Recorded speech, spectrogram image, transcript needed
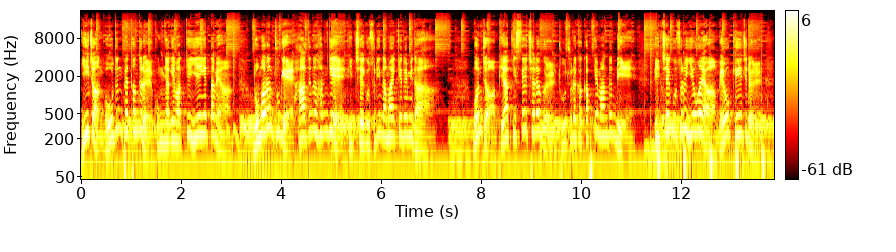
이전 모든 패턴들을 공략에 맞게 이행했다면 노말은 2개, 하드는 1개의 빛의 구슬이 남아있게 됩니다. 먼저 비아키스의 체력을 두 줄에 가깝게 만든 뒤 빛의 구슬을 이용하여 매혹 게이지를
